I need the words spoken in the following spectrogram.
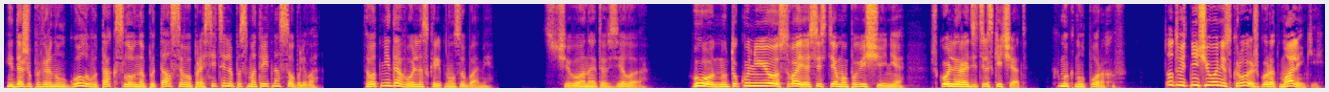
и даже повернул голову так, словно пытался вопросительно посмотреть на Соболева. Тот недовольно скрипнул зубами. С чего она это взяла? О, ну так у нее своя система оповещения, школьный родительский чат, хмыкнул Порохов. Тут ведь ничего не скроешь, город маленький.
